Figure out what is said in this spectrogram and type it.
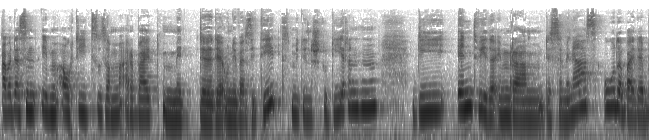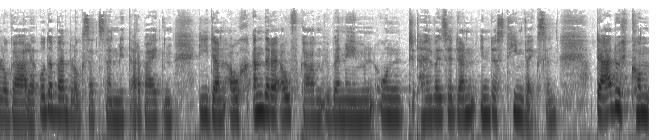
Aber das sind eben auch die Zusammenarbeit mit äh, der Universität, mit den Studierenden, die entweder im Rahmen des Seminars oder bei der Blogale oder beim Blogsatz dann mitarbeiten, die dann auch andere Aufgaben übernehmen und teilweise dann in das Team wechseln. Dadurch kommen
